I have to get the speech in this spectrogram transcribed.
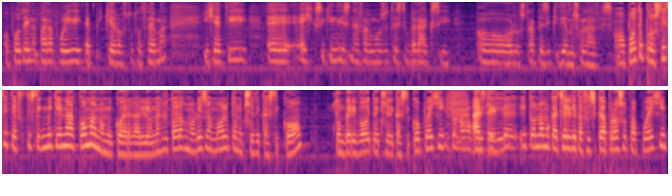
Οπότε είναι πάρα πολύ επίκαιρο αυτό το θέμα, γιατί ε, έχει ξεκινήσει να εφαρμόζεται στην πράξη ο όρος τραπεζική διαμεσολάβηση. Οπότε προστίθεται αυτή τη στιγμή και ένα ακόμα νομικό εργαλείο. Μέχρι τώρα γνωρίζαμε όλοι τον εξοδικαστικό, τον περιβόητο εξοδικαστικό που έχει Ή τον νόμο Κατσέλη. ή τον νόμο Κατσέλη για τα φυσικά πρόσωπα που έχει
